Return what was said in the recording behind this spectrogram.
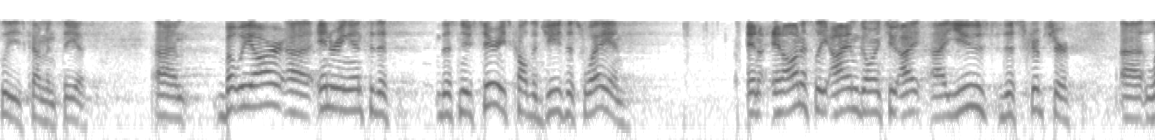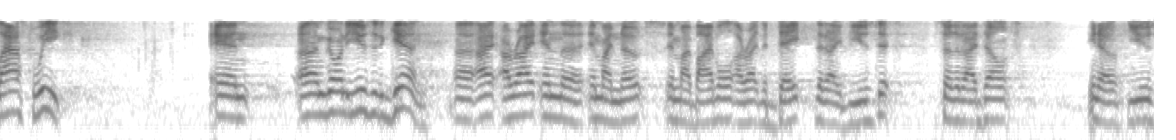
please come and see us. Um, but we are uh, entering into this, this new series called The Jesus Way. And, and, and honestly, I am going to, I, I used this scripture uh, last week. And I'm going to use it again. Uh, I, I write in the in my notes in my Bible. I write the date that I've used it, so that I don't you know, use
